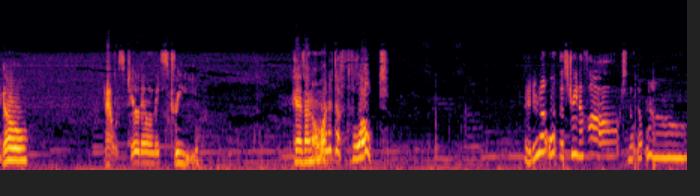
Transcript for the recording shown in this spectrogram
go. Now let's tear down this tree. Because I don't want it to float. I do not want this tree to float. No, no, no.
